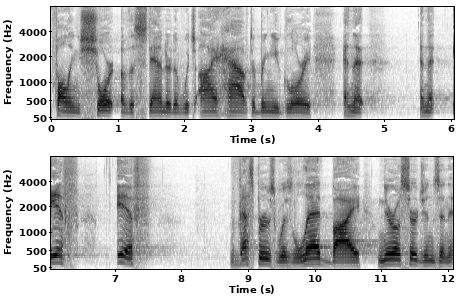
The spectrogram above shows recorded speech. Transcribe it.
falling short of the standard of which I have to bring you glory. And that, and that if, if Vespers was led by neurosurgeons and,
